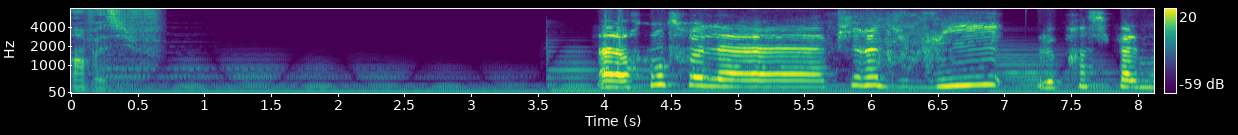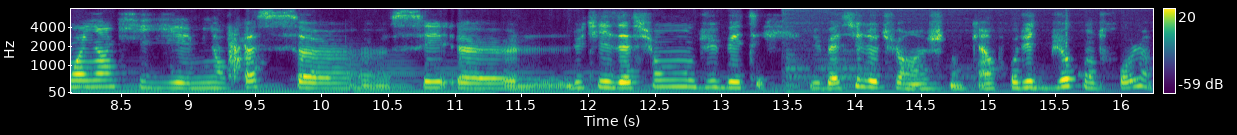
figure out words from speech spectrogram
invasif. Alors contre la pyrale du buis, le principal moyen qui est mis en place, euh, c'est euh, l'utilisation du BT, du bacille de Thuringe, donc un produit de biocontrôle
